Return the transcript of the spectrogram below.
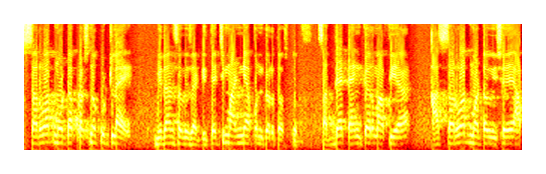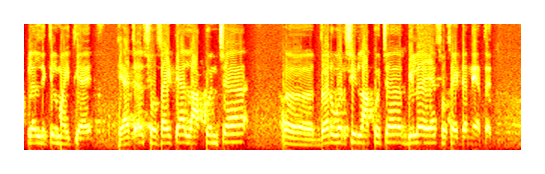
सर्वात मोठा प्रश्न कुठला आहे विधानसभेसाठी त्याची मांडणी आपण करत असतो. सध्या टँकर माफिया हा सर्वात मोठा विषय. आपल्याला देखील माहिती आहे. ह्याच्या सोसायट्या लाखोंच्या दरवर्षी लाखोच्या बिल ह्या सोसायट्यांना येत आहेत.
